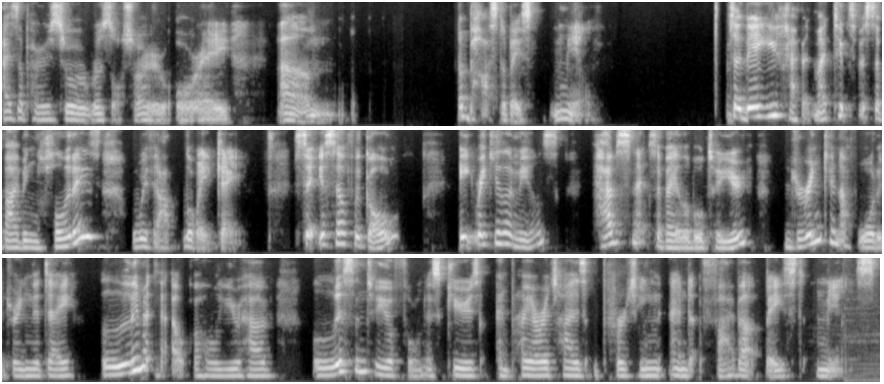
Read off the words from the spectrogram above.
as opposed to a risotto or a, um, a pasta based meal. So there you have it. My tips for surviving holidays without the weight gain. Set yourself a goal, eat regular meals, have snacks available to you, drink enough water during the day, limit the alcohol you have, listen to your fullness cues, and prioritize protein and fiber based meals.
